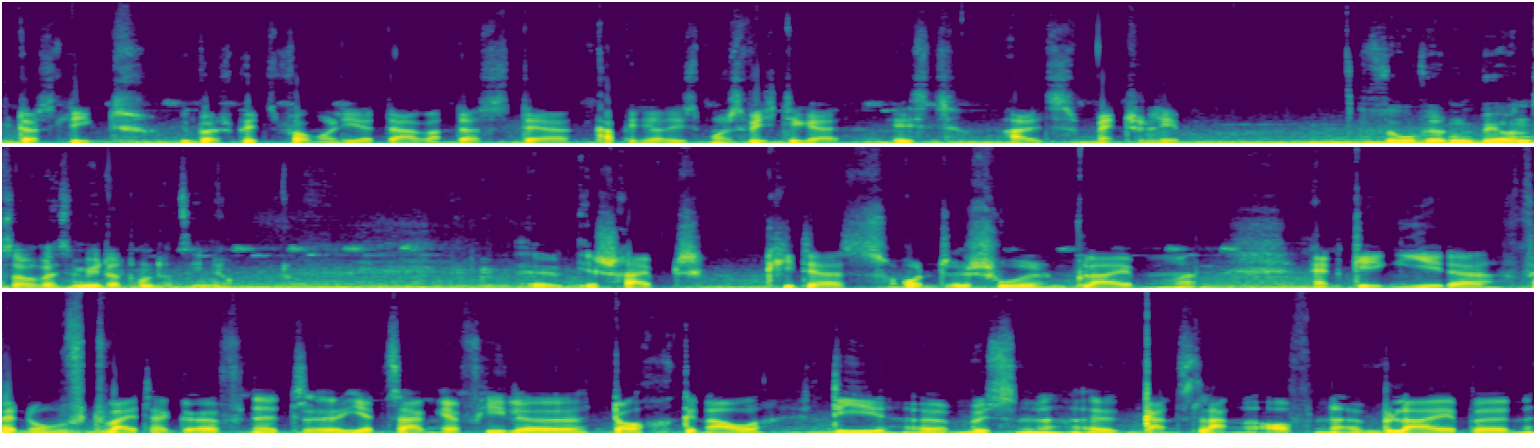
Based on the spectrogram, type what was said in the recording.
Und das liegt überspitzt formuliert daran, dass der Kapitalismus wichtiger ist als Menschenleben. So würden wir unser Resümee darunter ziehen, ja. Äh, ihr schreibt Kitas und Schulen bleiben entgegen jeder Vernunft weiter geöffnet. Äh, jetzt sagen ja viele, doch, genau, die äh, müssen ganz lang offen bleiben.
